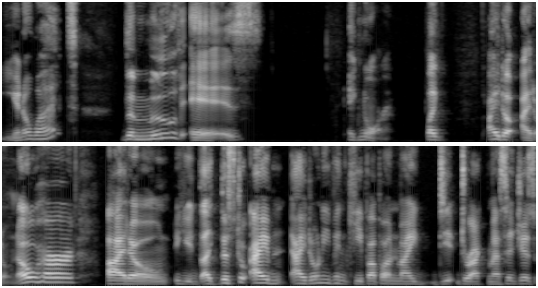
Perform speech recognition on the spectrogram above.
you know what the move is ignore like i don't i don't know her i don't you, like the story i i don't even keep up on my d- direct messages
